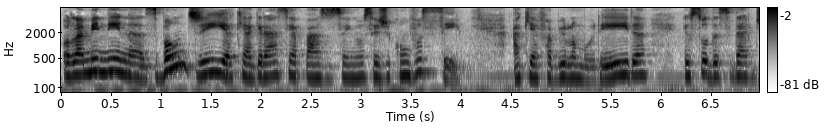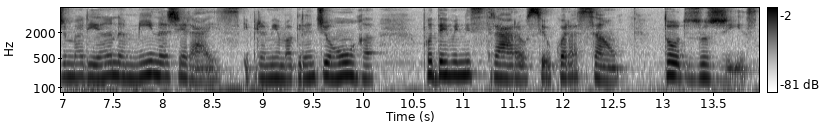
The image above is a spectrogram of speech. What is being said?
Olá meninas, bom dia, que a graça e a paz do Senhor seja com você. Aqui é a Fabíola Moreira, eu sou da cidade de Mariana, Minas Gerais, e para mim é uma grande honra poder ministrar ao seu coração todos os dias.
